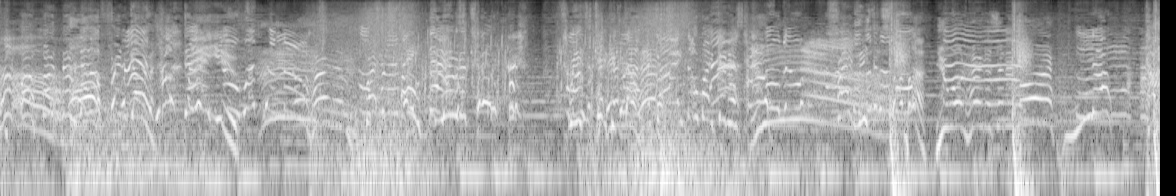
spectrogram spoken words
Oh, no, no, friend, go! How dare you! What the no? Hurt him! Oh, Luna too! We need to take her down, guys! Oh my goodness! Oh no! Friend, we need to stop her! You won't hurt us anymore! No, Come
